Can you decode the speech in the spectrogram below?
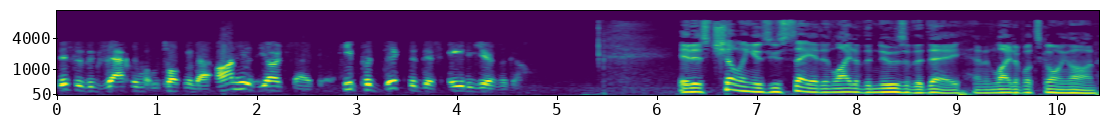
this is exactly what we're talking about. On his yahrzeit, he predicted this 80 years ago. It is chilling as you say it in light of the news of the day and in light of what's going on.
